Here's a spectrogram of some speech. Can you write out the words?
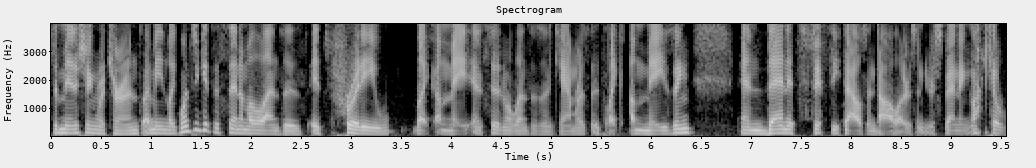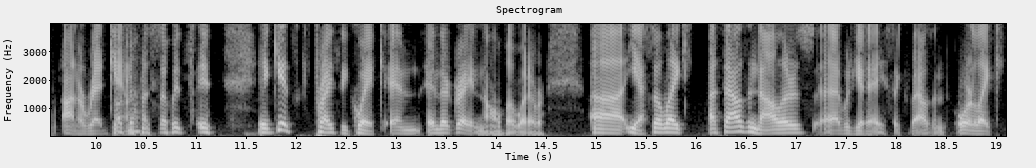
diminishing returns. I mean, like once you get to cinema lenses, it's pretty like amazing. And cinema lenses and cameras, it's like amazing. And then it's fifty thousand dollars, and you're spending like a, on a red Okay. camera. So it's it, it gets pricey quick, and and they're great and all, but whatever. Uh, yeah. So like a thousand dollars, I would get a six thousand, or like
